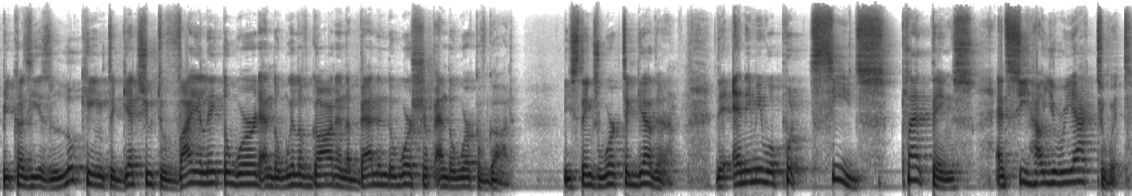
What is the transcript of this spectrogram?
Because he is looking to get you to violate the word and the will of God and abandon the worship and the work of God. These things work together. The enemy will put seeds, plant things, and see how you react to it.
